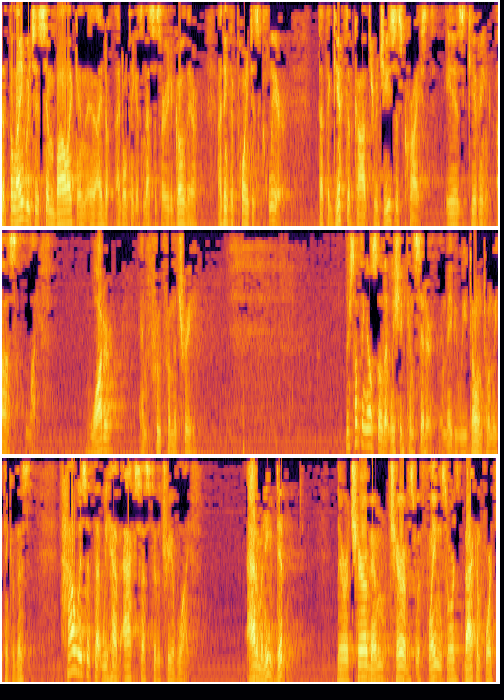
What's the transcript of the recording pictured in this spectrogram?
but the language is symbolic, and uh, I don't, I don't think it's necessary to go there. I think the point is clear that the gift of God through Jesus Christ is giving us life water and fruit from the tree. There's something else, though, that we should consider, and maybe we don't when we think of this. How is it that we have access to the tree of life? Adam and Eve didn't. There are cherubim, cherubs with flaming swords back and forth.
